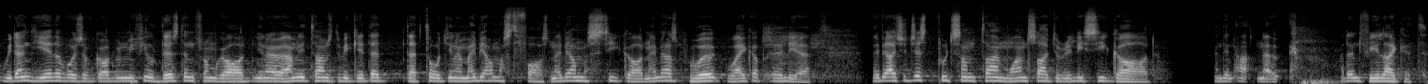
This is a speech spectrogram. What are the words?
we don't hear the voice of God, when we feel distant from God, you know, how many times do we get that, that thought, you know, maybe I must fast, maybe I must seek God, maybe I must work, wake up earlier, maybe I should just put some time one side to really see God. And then, uh, no, I don't feel like it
